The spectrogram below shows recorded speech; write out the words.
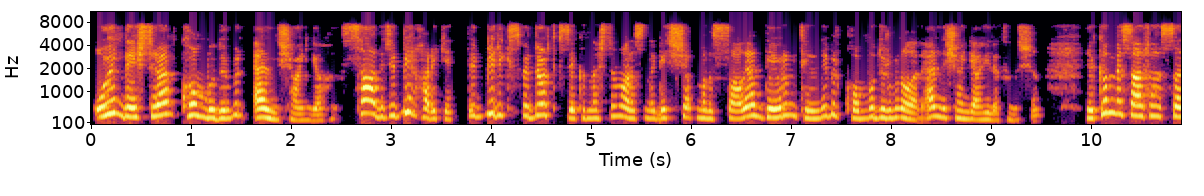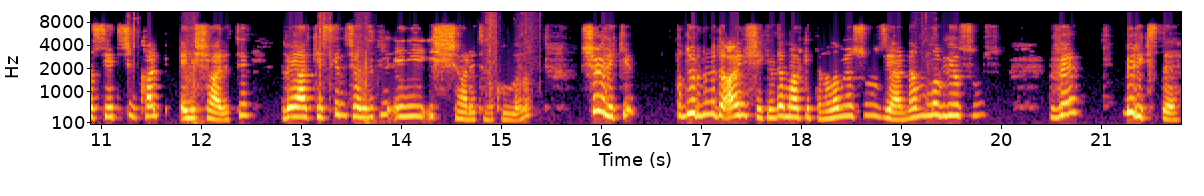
Oyun değiştiren combo dürbün el nişangahı. Sadece bir harekette 1x ve 4x yakınlaştırma arasında geçiş yapmanızı sağlayan devrim niteliğinde bir combo dürbün olan el nişangahı ile tanışın. Yakın mesafe hassasiyeti için kalp el işareti veya keskin nişancılık için en iyi iş işaretini kullanın. Şöyle ki bu dürbünü de aynı şekilde marketten alamıyorsunuz, yerden bulabiliyorsunuz. Ve 1x'te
